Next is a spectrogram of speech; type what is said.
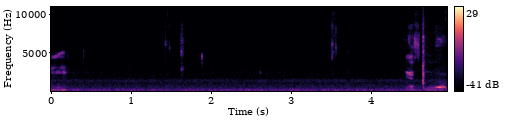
Mhm. Mm. That's good.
